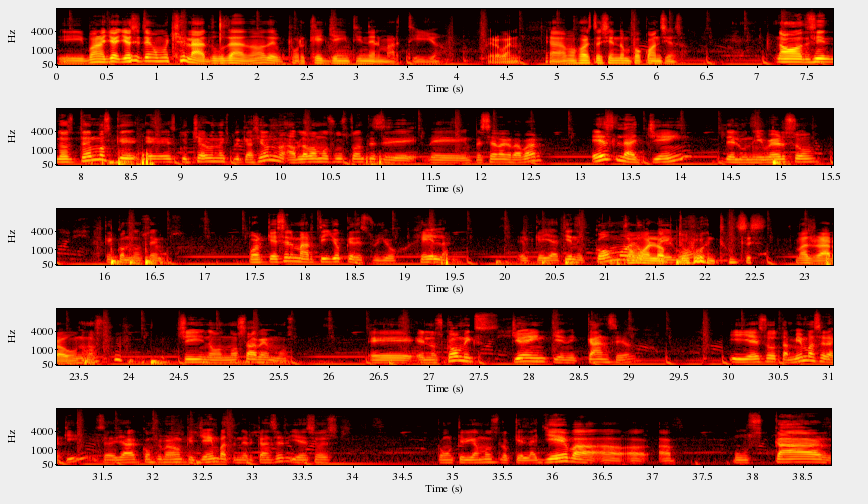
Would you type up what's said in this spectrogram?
Y bueno, yo, yo sí tengo mucho la duda, ¿no? De por qué Jane tiene el martillo. Pero bueno, a lo mejor estoy siendo un poco ansioso. No, sí, nos tenemos que eh, escuchar una explicación. Hablábamos justo antes de, de empezar a grabar. Es la Jane del universo que conocemos. Porque es el martillo que destruyó Hela. El que ya tiene. ¿Cómo, ¿Cómo lo obtuvo entonces? Más raro aún, ¿no? No- Sí, no, no sabemos. Eh, en los cómics, Jane tiene cáncer. Y eso también va a ser aquí. O sea, ya confirmaron que Jane va a tener cáncer. Y eso es como que digamos lo que la lleva a, a- a buscar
